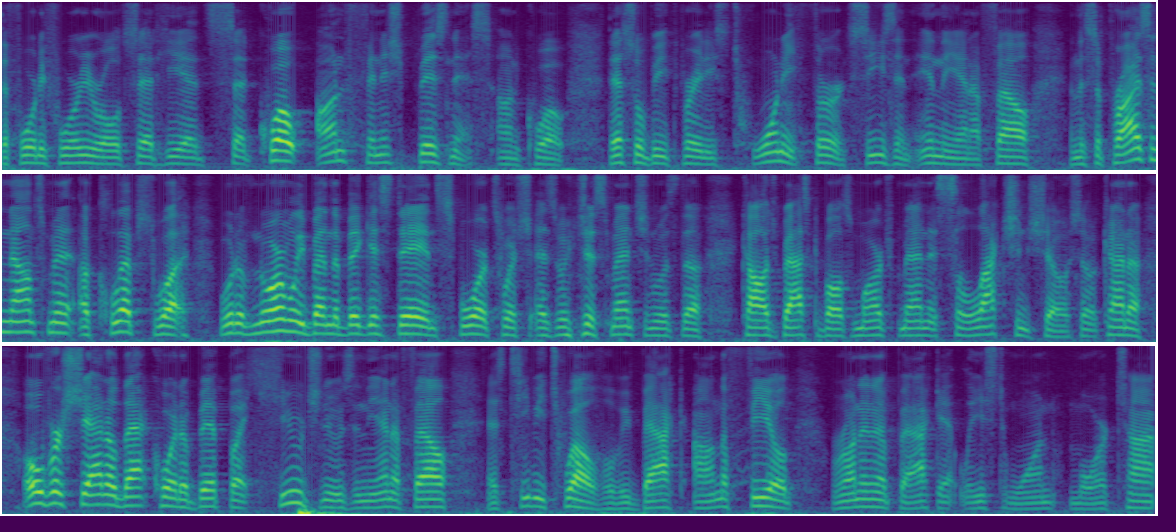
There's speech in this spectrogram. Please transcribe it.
the 44-year-old said he had said, "quote unfinished business." unquote. This will be Brady's 23rd season in the NFL, and the surprise announcement eclipsed what would have normally been the biggest day in sports, which, as we just mentioned, was the college basketball's March Madness selection show. So it kind of overshadowed that quite a bit, but huge news in the NFL as TB12 will be back on the field, running it back at least one more time.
